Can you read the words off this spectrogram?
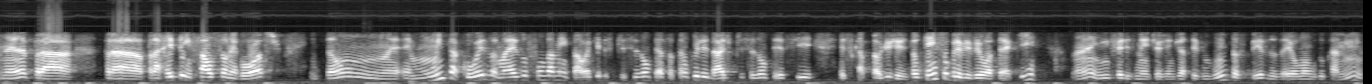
né, para repensar o seu negócio. Então, é, é, muita coisa, mas o fundamental é que eles precisam ter essa tranquilidade, precisam ter esse, esse capital de giro. Então, quem sobreviveu até aqui, né, infelizmente a gente já teve muitas perdas aí ao longo do caminho,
